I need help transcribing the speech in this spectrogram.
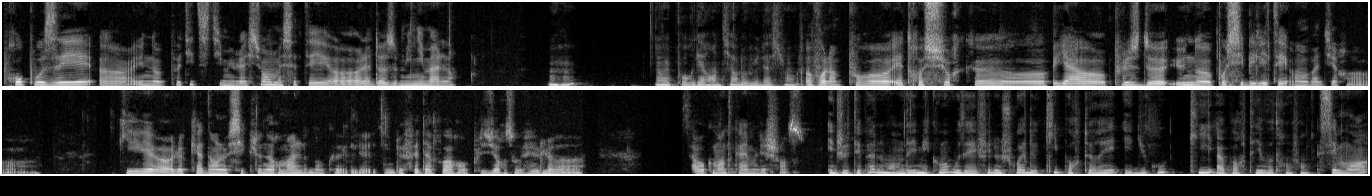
proposé euh, une petite stimulation, mais c'était euh, la dose minimale. Mhm. Pour garantir l'ovulation. en fait. Voilà, pour euh, être sûr que euh, il y a plus de une possibilité, on va dire, qui est le cas dans le cycle normal. Donc le, le fait d'avoir plusieurs ovules, ça augmente quand même les chances. Et je t'ai pas demandé, mais comment vous avez fait le choix de qui porterait et du coup, qui a porté votre enfant? C'est moi.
